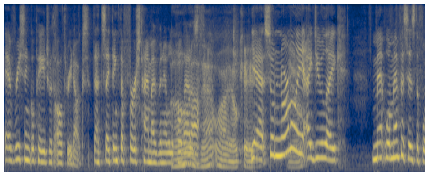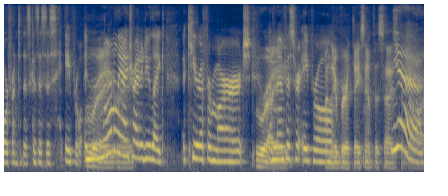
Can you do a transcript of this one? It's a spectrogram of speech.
every single page with all three dogs. That's I think the first time I've been able to pull oh, that is off. that why? Okay. Yeah, so normally Yeah. I do like Me- well, Memphis is the forefront of this because this is April, and Right, normally I try to do like Akira for March, Right. Memphis for April. On their birthdays, emphasize Yeah.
